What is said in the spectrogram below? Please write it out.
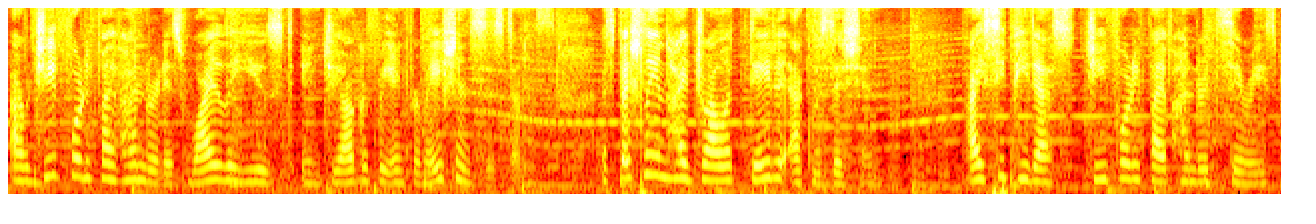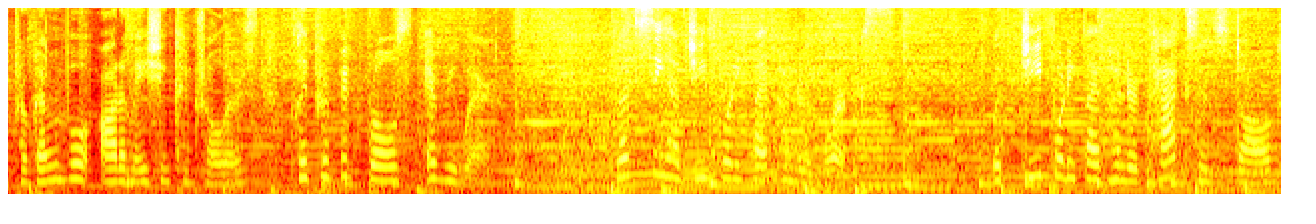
Our G4500 is widely used in geography information systems, especially in hydrologic data acquisition. ICP DAS G4500 series programmable automation controllers play perfect roles everywhere. Let's see how G4500 works. With G4500 PACs installed,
